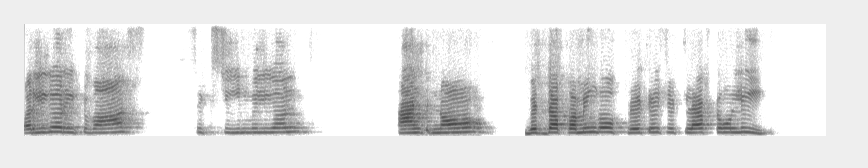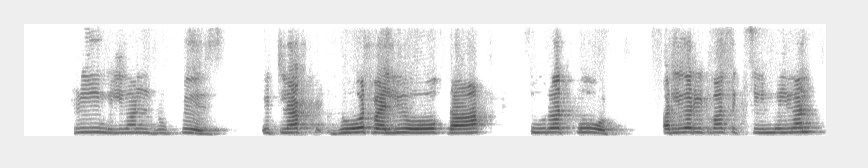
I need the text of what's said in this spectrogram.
earlier it was 16 million and now with the coming of british it left only 3 million rupees. It left growth value of the Surat port. Earlier it was 16 million.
